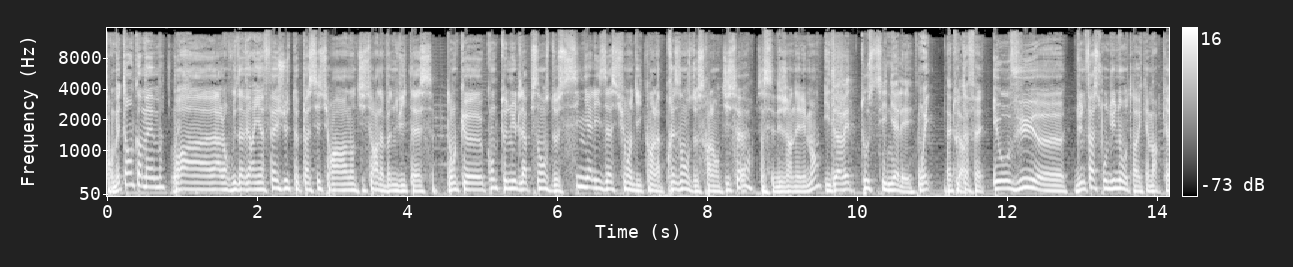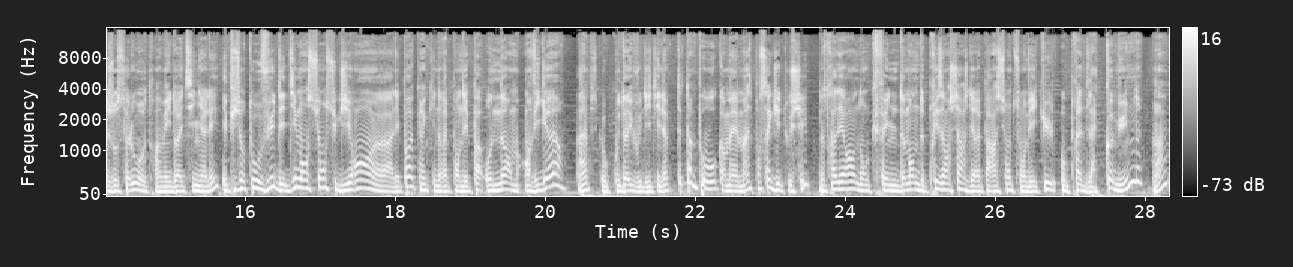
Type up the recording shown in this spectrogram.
C'est embêtant quand même. Pour, euh, alors que vous avez rien fait, juste passer sur un ralentisseur à la bonne vitesse. Donc euh, compte tenu de l'absence de signalisation indiquant la présence de ce ralentisseur, ça c'est déjà un élément. Ils doivent être tous signalés. Oui, tout à fait. Et au vu euh, d'une façon ou d'une autre, avec un marquage au sol ou autre, hein, mais il doit être signalé. Et puis surtout au vu des dimensions suggérant euh, à l'époque hein, qui ne répondaient pas aux normes en vigueur, hein, parce qu'au coup d'œil vous dites il est peut-être un peu haut quand même. hein, c'est pour ça que j'ai touché. Notre adhérent donc fait une demande de prise en charge des réparations de son véhicule auprès de la commune hein,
